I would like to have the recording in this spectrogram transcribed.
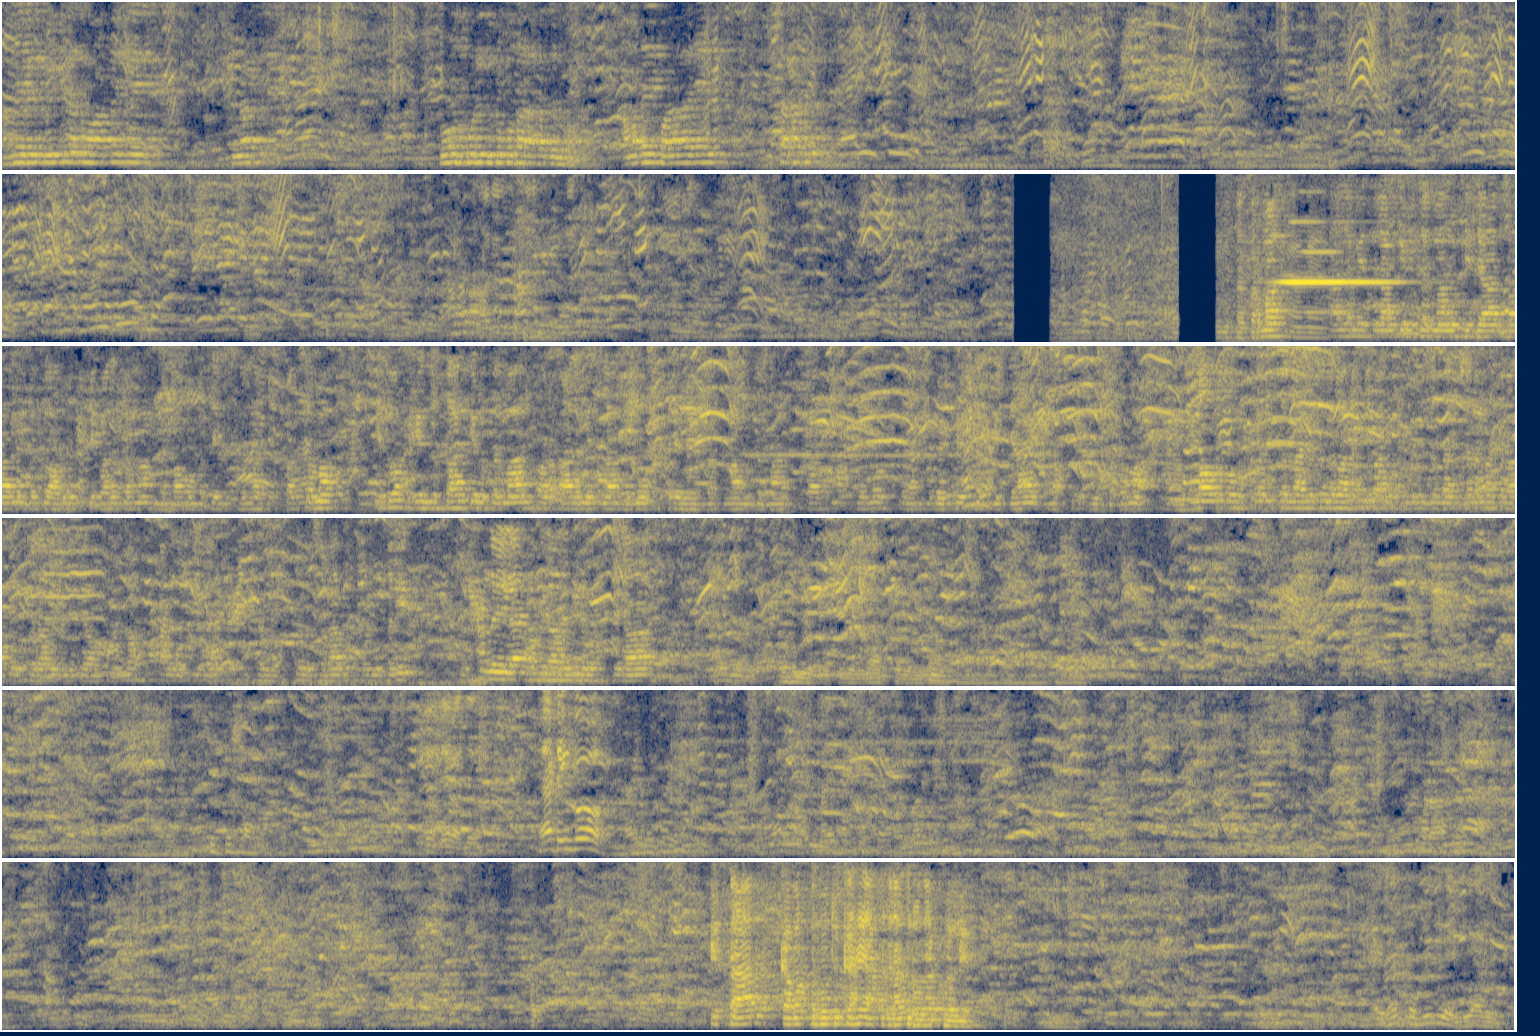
আমি দুইটি আত্মহাতে পূরণ করে দুটো কোথা রাখার জন্য আমাদের পাড়ার এই ইচ্ছাঘাটে Формат आलम के मुसलमानों की जान माल इज़्ज़त आबरूत की हिफाजत उम्मत मुसलमान की हिफाजत फरमा इस वक्त हिंदुस्तान के मुसलमान और आलम इस्लाम के लोग खतरे में हैं। तमाम मुसलमान कुरान टिंको। तार का वक्त तो हो चुका है आप रात रोजा खोल ले। लिया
